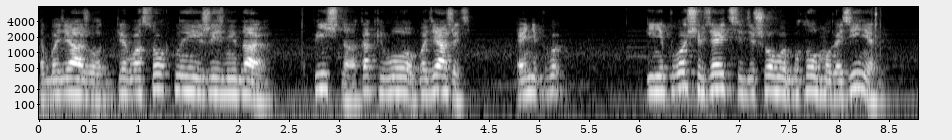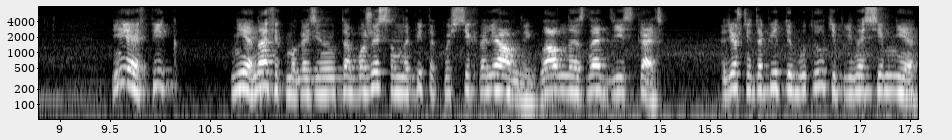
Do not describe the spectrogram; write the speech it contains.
ободяжил. Первосортный жизненный дар. Отлично, а как его бодяжить? Я не про... И не проще взять дешевое бухло в магазине? Не, фиг. Не, нафиг магазин, это божественный напиток почти халявный. Главное знать, где искать. Найдешь недопитые бутылки, приноси мне.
